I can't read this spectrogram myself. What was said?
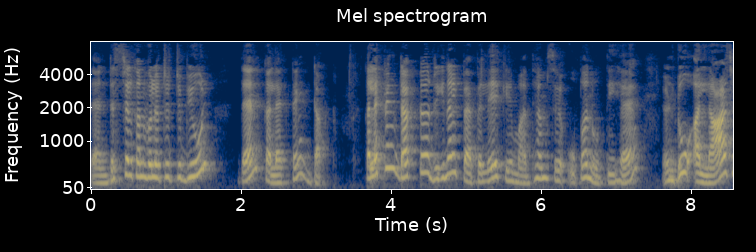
then distal convoluted tubule then collecting duct collecting duct renal papillae के माध्यम से ओपन होती है into a large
